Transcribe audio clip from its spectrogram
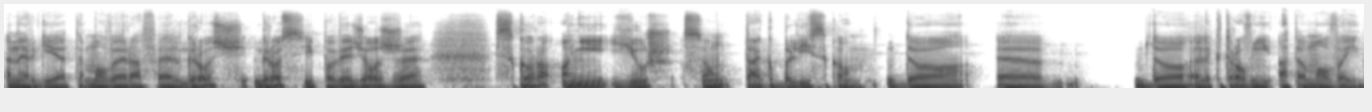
Energii Atomowej Rafael Grossi, Grossi powiedział, że skoro oni już są tak blisko do do elektrowni atomowej,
